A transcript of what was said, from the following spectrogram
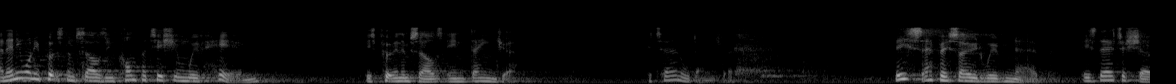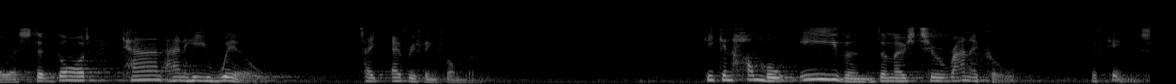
And anyone who puts themselves in competition with him is putting themselves in danger eternal danger. This episode with Neb is there to show us that God can and He will take everything from them. He can humble even the most tyrannical of kings.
